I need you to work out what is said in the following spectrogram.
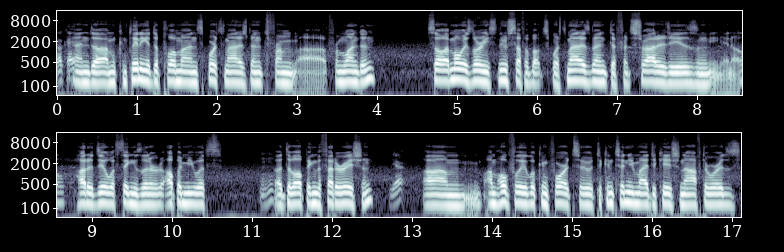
Okay. and uh, I'm completing a diploma in sports management from uh, from London. So I'm always learning new stuff about sports management, different strategies, and you know how to deal with things that are helping me with Mhm. uh, developing the federation. Yeah. Um, I'm hopefully looking forward to to continue my education afterwards.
